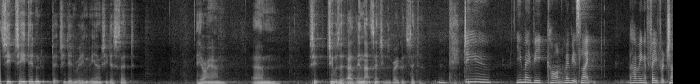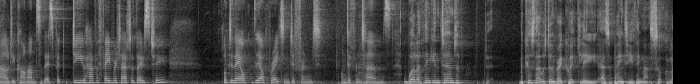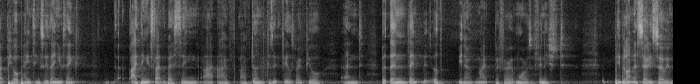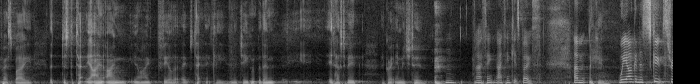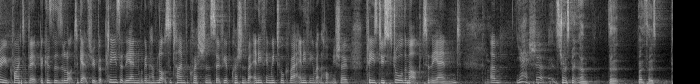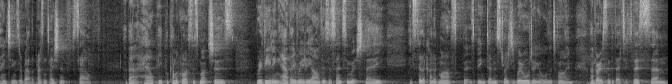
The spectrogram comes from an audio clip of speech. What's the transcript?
she, she, didn't, she didn't really, you know, she just said, here I am. Um, she, she was, a, in that sense, she was a very good sitter. Mm. Do you, you maybe can't, maybe it's like having a favourite child, you can't answer this, but do you have a favourite out of those two? or do they, op- they operate in different, on different terms? Well, I think in terms of because that was done very quickly, as a painter, you think that's sort of like pure painting. So then you think, I think it's like the best thing I, have I've done because it feels very pure. And but then they, you know, might prefer it more as a finished. People aren't necessarily so impressed by the, just the technique. I'm, you know, I feel that it was technically an achievement, but then it has to be a great image too. Hmm. I think I think it's both. Um, Thank you. We are going to scoot through quite a bit because there's a lot to get through. But please, at the end, we're going to have lots of time for questions. So if you have questions about anything we talk about, anything about the Hockney Show, please do store them up to the end. Um, yeah, sure. It strikes me um, that both those paintings are about the presentation of self, about how people come across as much as revealing how they really are. There's a sense in which they it's still a kind of mask that is being demonstrated. We're all doing it all the time. I'm very sympathetic to this um,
